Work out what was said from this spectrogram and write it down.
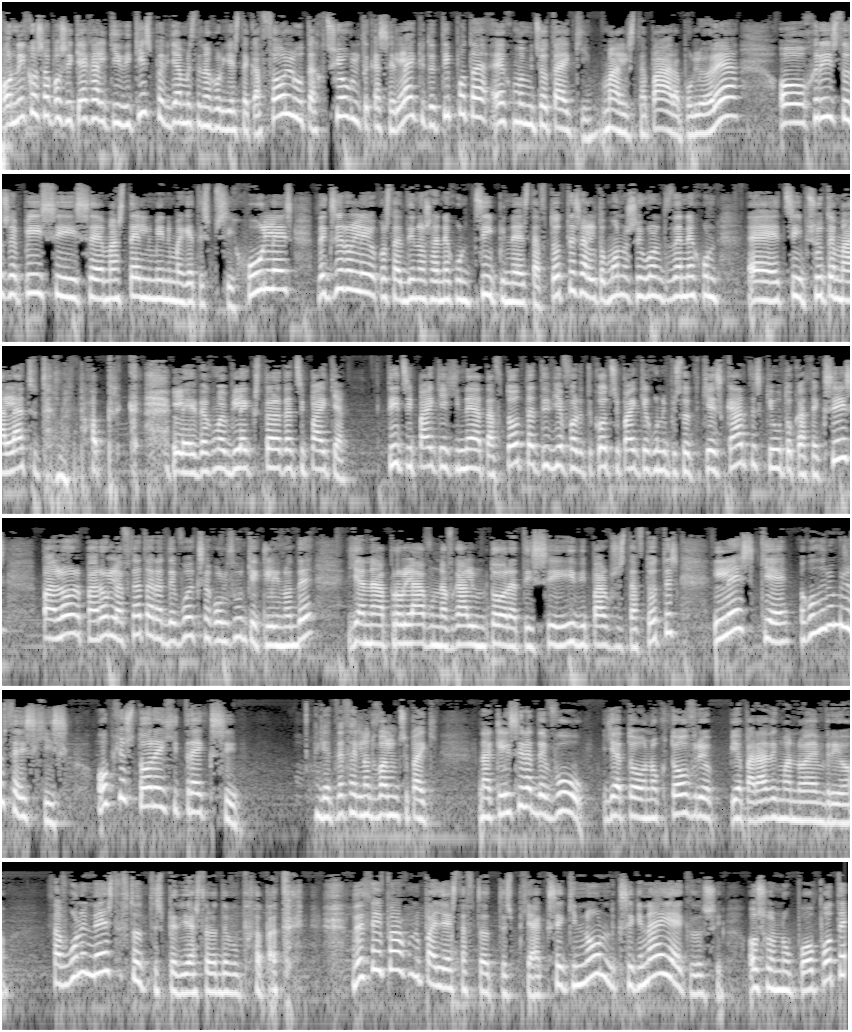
Ο Νίκος από Σικιά Χαλκιδικής, παιδιά, μες στεναχωριέστε καθόλου. Ούτε αχτσιόγλου, ούτε κασελάκι, ούτε τίποτα. Έχουμε μυτσοτάκι. Μάλιστα, πάρα πολύ ωραία. Ο Χρήστος επίσης ε, μας στέλνει μήνυμα για τις ψυχούλες. Δεν ξέρω, λέει ο Κωνσταντίνος, αν έχουν τσίπινες ταυτότητες, αλλά το μόνο σίγουρο είναι ότι δεν έχουν ε, τσίπ, ούτε με αλάτσι, ούτε με πάπρικα. λέει, δεν έχουμε μπλέξει τώρα τα τσιπάκια. Τι τσιπάκι έχει νέα ταυτότητα, τι διαφορετικό τσιπάκι έχουν οι πιστοτικές κάρτες και ούτω καθεξής. Παρ' όλα αυτά τα ραντεβού εξακολουθούν και κλείνονται για να προλάβουν να βγάλουν τώρα τις ήδη υπάρχουσες ταυτότητες. Λες και, εγώ δεν νομίζω ότι θα ισχύσει. Όποιος τώρα έχει τρέξει, γιατί δεν θέλει να του βάλουν τσιπάκι, να κλείσει ραντεβού για τον Οκτώβριο, για παράδειγμα Νοέμβριο, θα βγουν νέες ταυτότητες, παιδιά, στο ραντεβού που θα πάτε. Δεν θα υπάρχουν οι παλιές ταυτότητες πια. Ξεκινούν, ξεκινάει η έκδοση όσο νουπο. Οπότε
